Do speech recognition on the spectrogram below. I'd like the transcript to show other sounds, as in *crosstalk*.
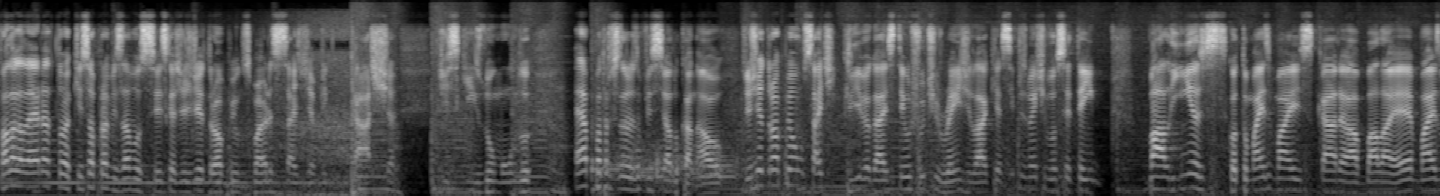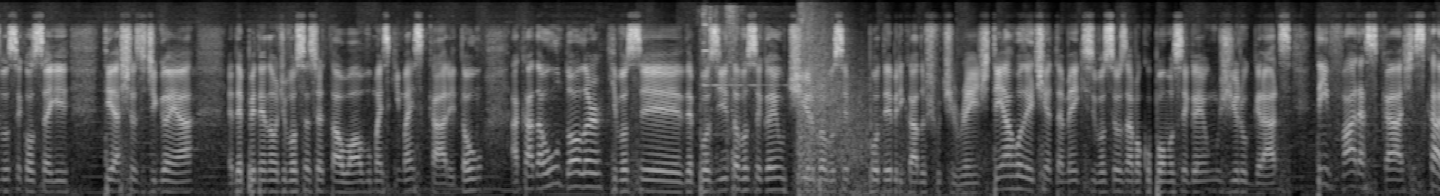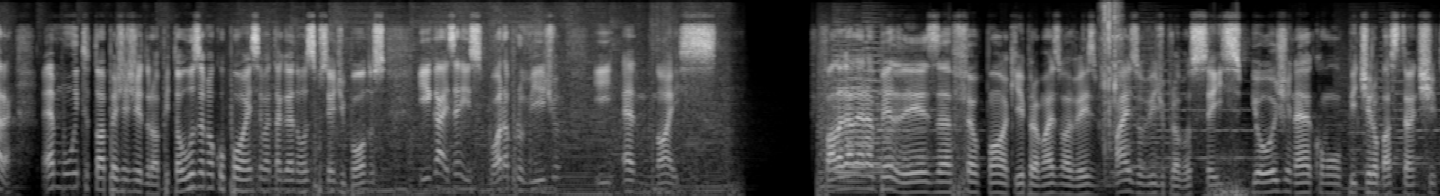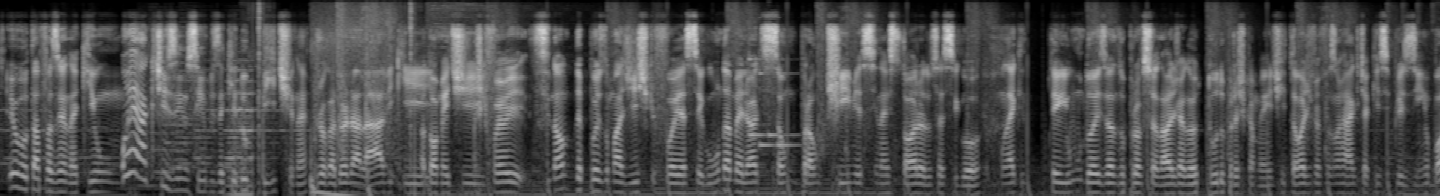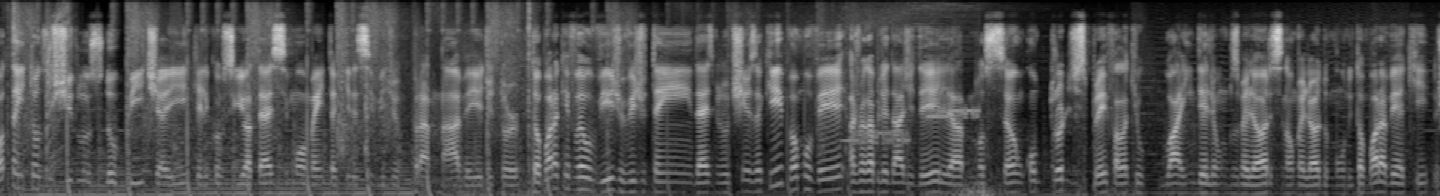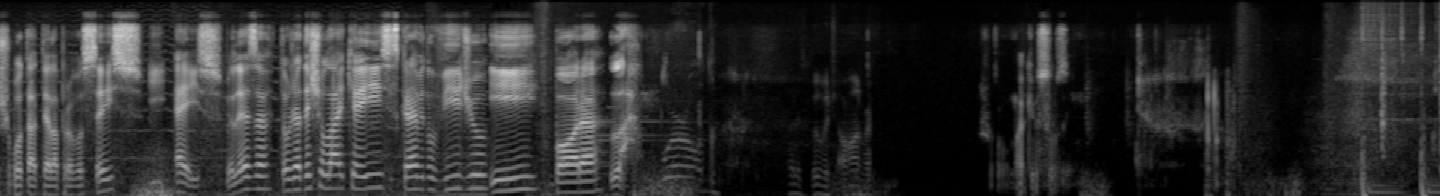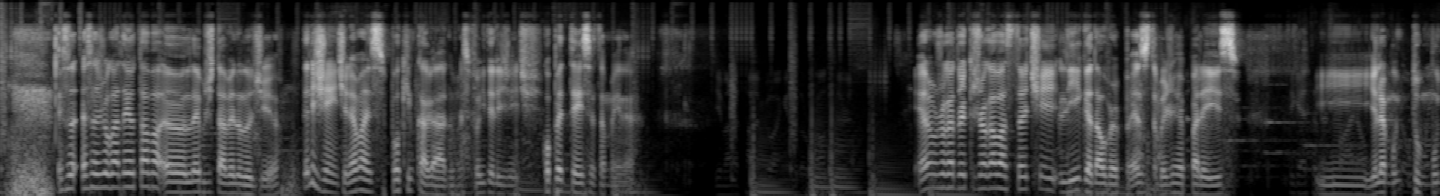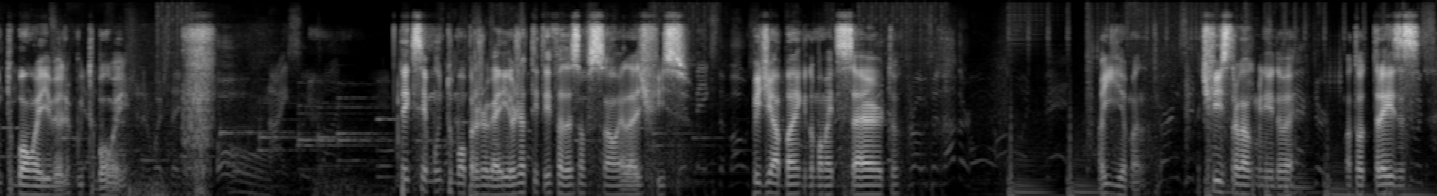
Fala galera, tô aqui só pra avisar vocês que a GG Drop, um dos maiores sites de abrir caixa de skins do mundo, é a patrocinadora oficial do canal. GG Drop é um site incrível, guys. Tem o shoot range lá, que é simplesmente você tem balinhas. Quanto mais mais cara a bala é, mais você consegue ter a chance de ganhar. É dependendo onde você acertar o alvo, uma skin mais cara. Então, a cada um dólar que você deposita, você ganha um tiro para você poder brincar do shoot range. Tem a roletinha também, que se você usar meu cupom, você ganha um giro grátis. Tem várias caixas. Cara, é muito top a GG Drop. Então usa meu cupom aí, você vai estar tá ganhando 11% de bônus. E, guys, é isso. Bora pro vídeo e é nóis! Fala galera, beleza? Felpão aqui para mais uma vez, mais um vídeo para vocês. E hoje, né, como pediram bastante, eu vou estar tá fazendo aqui um, reactzinho simples aqui do Pete, né? O jogador da nave que atualmente, foi, se não depois do Magic, foi a segunda melhor adição para um time, assim, na história do CSGO. O moleque tem um, dois anos do profissional já ganhou tudo praticamente. Então a gente vai fazer um react aqui simplesinho. Bota aí todos os títulos do Pete aí, que ele conseguiu até esse momento aqui desse vídeo pra nave aí, editor. Então bora aqui ver o vídeo. O vídeo tem 10 minutinhos aqui. Vamos ver a jogabilidade dele, a noção, controle de spray, fala que o AIM dele é um dos melhores, se não o melhor do mundo. Então bora ver aqui, deixa eu botar a tela pra vocês. E é isso, beleza? Então já deixa o like aí, se inscreve no vídeo e bora lá. Aqui o somzinho. Essa, essa, jogada aí eu tava. Eu lembro de estar vendo no dia. Inteligente, né? Mas um pouquinho cagado, mas foi inteligente. Competência também, né? Era um jogador que joga bastante liga da Overpass, também já reparei isso. E ele é muito, muito bom aí, velho. Muito bom aí. Tem que ser muito bom pra jogar aí. Eu já tentei fazer essa função, ela é difícil. Pedir a bang no momento certo. Aí, mano. É difícil trocar com o menino, velho. Matou três.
